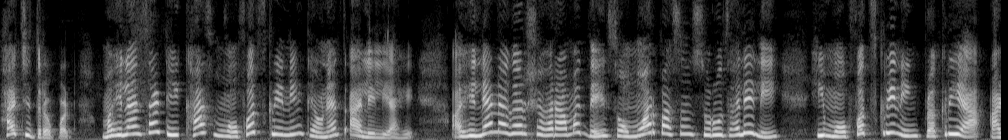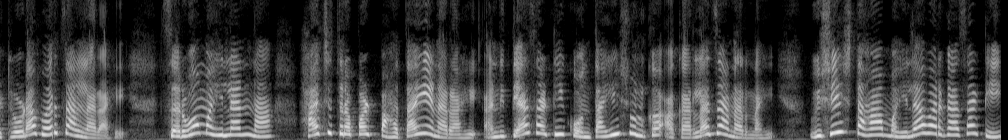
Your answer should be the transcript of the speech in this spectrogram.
हा चित्रपट महिलांसाठी खास मोफत स्क्रीनिंग ठेवण्यात आलेली आहे. अहिल्यानगर शहरामध्ये सोमवारपासून सुरू झालेली ही मोफत स्क्रीनिंग प्रक्रिया आठवडाभर चालणार आहे. सर्व महिलांना हा चित्रपट पाहता येणार आहे आणि त्यासाठी कोणताही शुल्क आकारला जाणार नाही. विशेषत महिला वर्गासाठी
